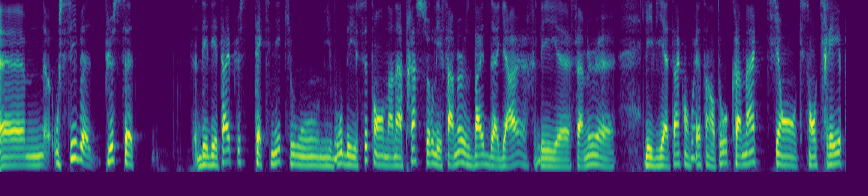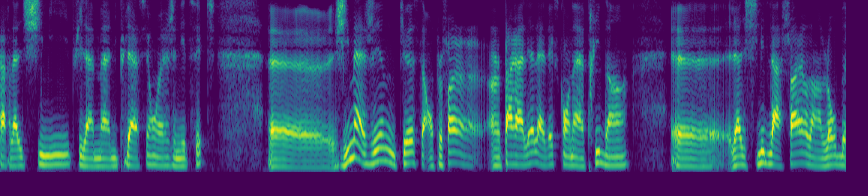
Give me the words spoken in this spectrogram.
Euh, aussi, ben, plus euh, des détails plus techniques au niveau des sites, on en apprend sur les fameuses bêtes de guerre, les euh, fameux Léviathans qu'on voyait tantôt, comment qui, ont, qui sont créés par l'alchimie puis la manipulation génétique. J'imagine que ça, on peut faire un parallèle avec ce qu'on a appris dans l'alchimie de la chair dans l'aube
